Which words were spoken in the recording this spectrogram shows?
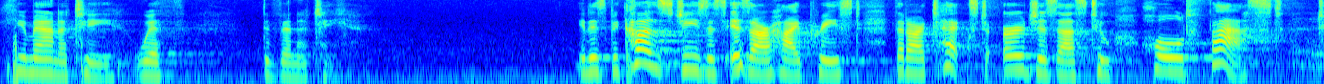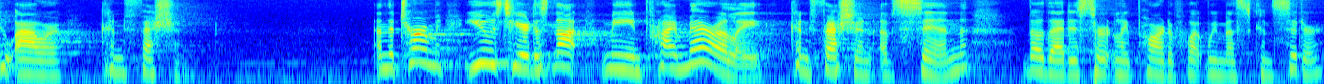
humanity with divinity. It is because Jesus is our high priest that our text urges us to hold fast to our confession. And the term used here does not mean primarily confession of sin, though that is certainly part of what we must consider.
